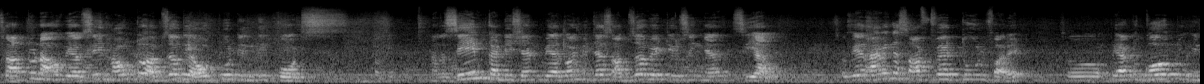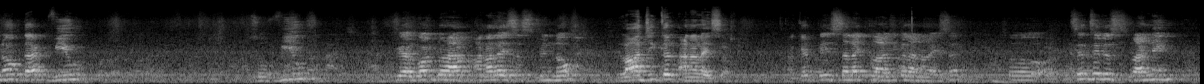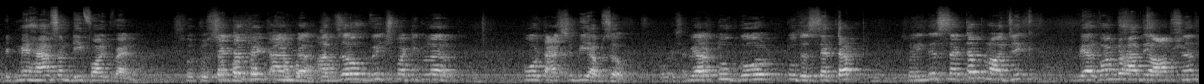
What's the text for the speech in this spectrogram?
So up to now we have seen how to observe the output in the ports. Okay. Now the same condition we are going to just observe it using a CRO. So we are having a software tool for it. So we have to go to invoke that view. So view we are going to have analysis window logical analyzer. Okay, please select logical analyzer. So since it is running, it may have some default value. So to set up it and observe which particular port has to be observed, we have to go to the setup. So in this setup logic, we are going to have the option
